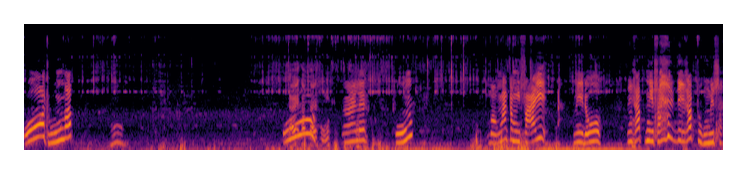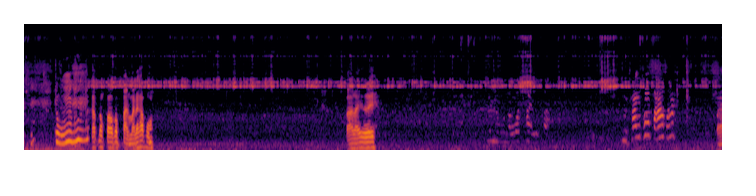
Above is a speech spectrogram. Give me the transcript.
โอ้ถุงครับโอ้ใช้ครับใช้ถุงนายเลย ถุง บอกน่าจะมีไซส์นี่ดู นี่ครับ มีไซส์จริงครับถุงมีไซส์ถุงครับน้องเปาก็ปั่นมาแล้วครับ ผมปลาอะไรเอ่ยใช่พ่อป้าป้าปลา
